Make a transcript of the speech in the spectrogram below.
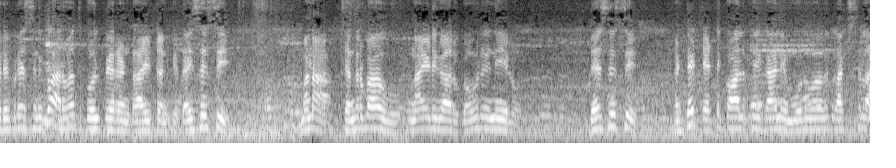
ప్రిపరేషన్కు అర్హత కోల్పోయారండి రాయటానికి. దయచేసి మన చంద్రబాబు నాయుడు గారు గౌరవనీయులు దయచేసి అంటే టెట్ క్వాలిఫై కానీ మూడు వందల లక్షల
